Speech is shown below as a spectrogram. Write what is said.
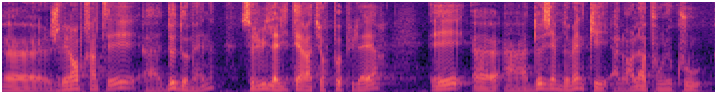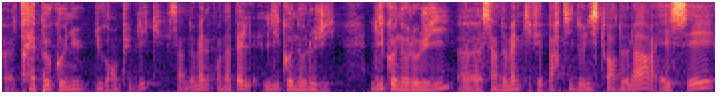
je vais l'emprunter à deux domaines, celui de la littérature populaire et euh, un deuxième domaine qui est, alors là pour le coup, euh, très peu connu du grand public, c'est un domaine qu'on appelle l'iconologie. L'iconologie, euh, c'est un domaine qui fait partie de l'histoire de l'art et c'est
